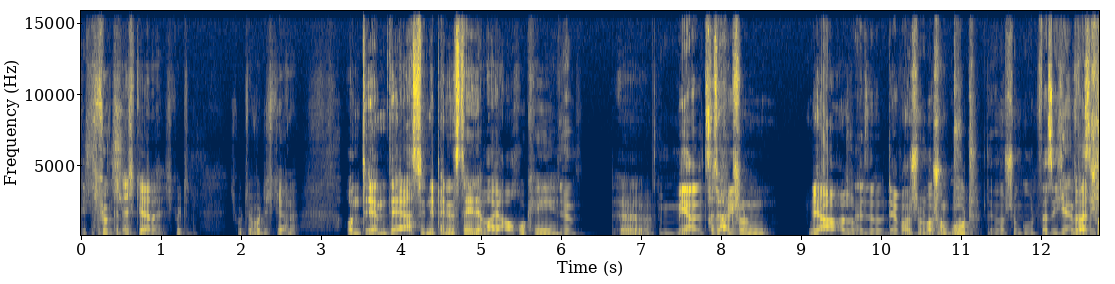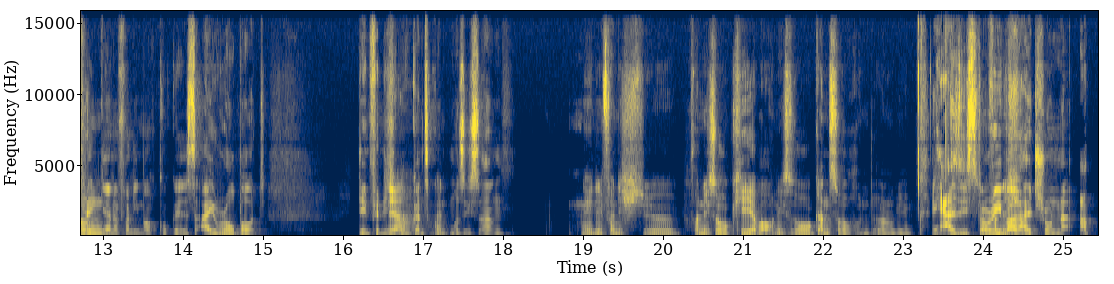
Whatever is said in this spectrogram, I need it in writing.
ich ich, gucke das den echt gerne. Ich gucke den, ich guck den wirklich gerne. Und ähm, der erste Independence Day, der war ja auch okay. Ja. Äh, Mehr als also er okay. hat schon, ja, also, Also der war schon war gut. schon gut. Der war schon gut. Was ich, Also was ich schon- halt gerne von ihm auch gucke, ist iRobot. Den finde ich Ja? auch ganz gut, muss ich sagen. Nee, den fand ich, äh, fand ich so okay, aber auch nicht so ganz so rund irgendwie. Ja, also die Story war halt schon ab,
